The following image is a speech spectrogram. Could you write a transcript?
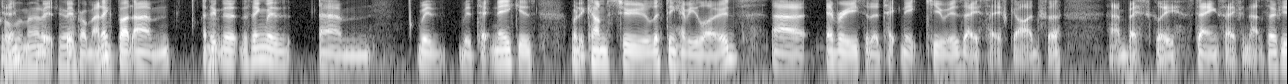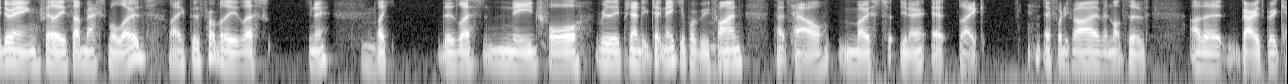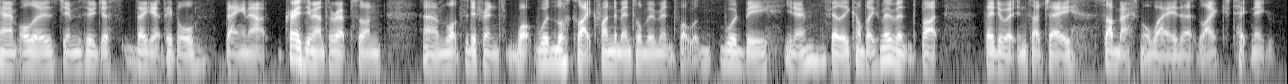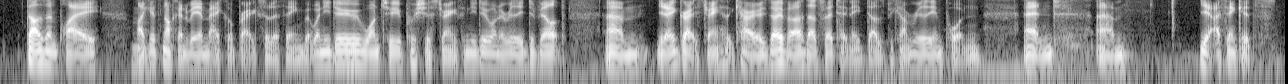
you know, Problematic, bit, yeah. bit problematic. Mm. But um, I think the the thing with um, with with technique is when it comes to lifting heavy loads, uh, every sort of technique cue is a safeguard for um, basically staying safe in that. So if you're doing fairly submaximal loads, like there's probably less, you know, Mm. like there's less need for really pedantic technique. You'll probably be fine. That's how most, you know, at, like F45 and lots of other Barry's Boot Camp, all those gyms who just they get people banging out crazy amounts of reps on um, lots of different what would look like fundamental movements, what would, would be you know fairly complex movements, but they do it in such a submaximal way that like technique doesn't play like it's not going to be a make or break sort of thing. But when you do want to push your strength and you do want to really develop, um, you know, great strength that carries over, that's where technique does become really important. And um, yeah, I think it's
